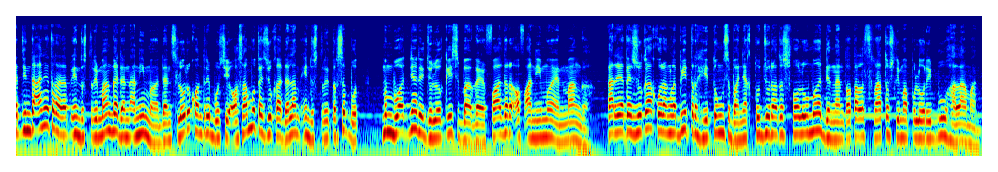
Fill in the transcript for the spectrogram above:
Kecintaannya terhadap industri manga dan anime dan seluruh kontribusi Osamu Tezuka dalam industri tersebut membuatnya dijuluki sebagai Father of Anime and Manga. Karya Tezuka kurang lebih terhitung sebanyak 700 volume dengan total 150.000 halaman.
